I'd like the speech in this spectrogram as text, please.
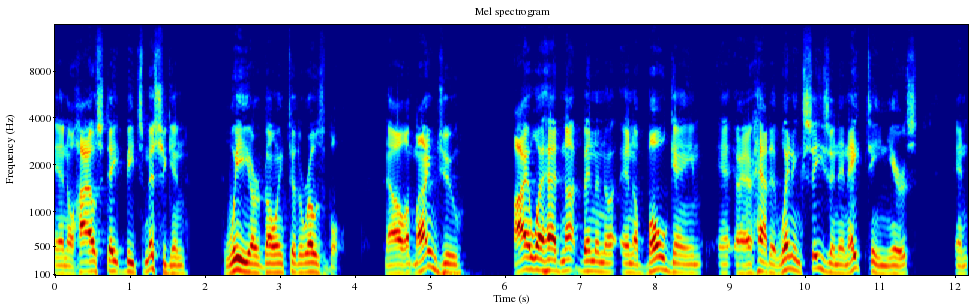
and Ohio State beats Michigan, we are going to the Rose Bowl. Now, mind you, Iowa had not been in a, in a bowl game, uh, had a winning season in 18 years. And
